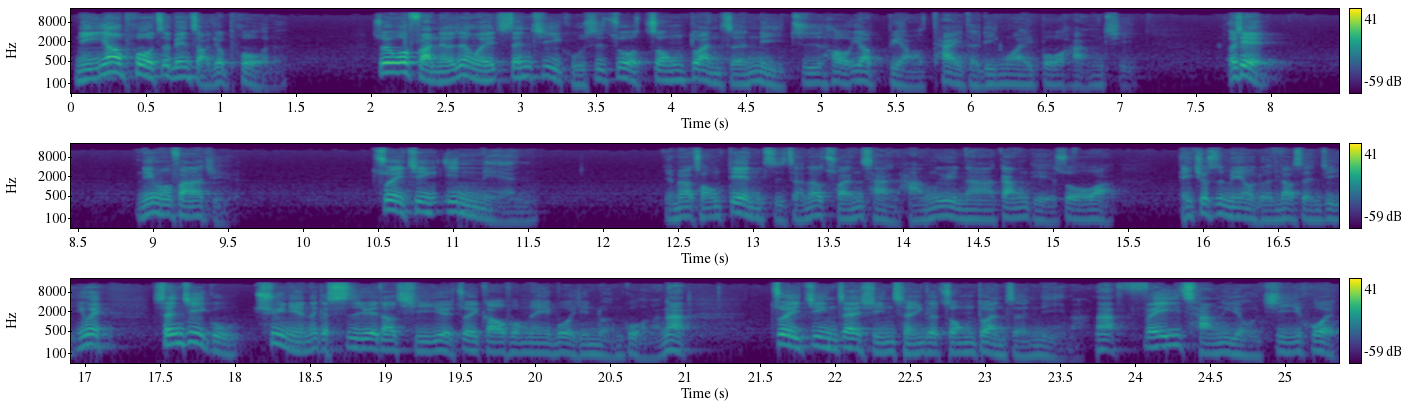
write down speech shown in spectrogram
你要破这边早就破了，所以我反而认为生技股是做中段整理之后要表态的另外一波行情。而且你有没有发觉，最近一年有没有从电子涨到船产、航运啊、钢铁说话？哎，就是没有轮到生技，因为生技股去年那个四月到七月最高峰那一波已经轮过了，那。最近在形成一个中段整理嘛，那非常有机会，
